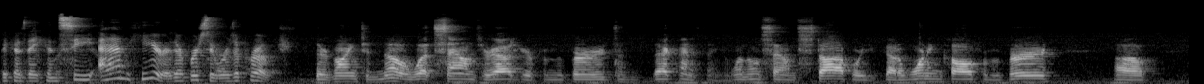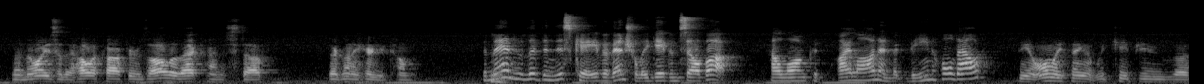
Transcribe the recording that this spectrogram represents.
because they can see and hear their pursuers approach. They're going to know what sounds are out here from the birds and that kind of thing. When those sounds stop, or you've got a warning call from a bird, uh, the noise of the helicopters, all of that kind of stuff, they're going to hear you coming. The man who lived in this cave eventually gave himself up. How long could Pilon and McVean hold out? The only thing that would keep you uh,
